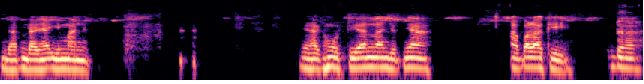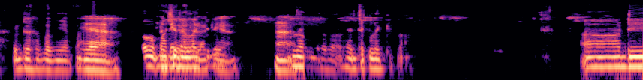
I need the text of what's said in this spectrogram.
Rendah-rendahnya iman itu. ya, kemudian lanjutnya apa lagi? Udah, udah sepertinya Pak. Ya. Oh, masih ada lagi, ya. Nah, Bentar, bentar, Pak. Saya cek lagi Pak. Eh, di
